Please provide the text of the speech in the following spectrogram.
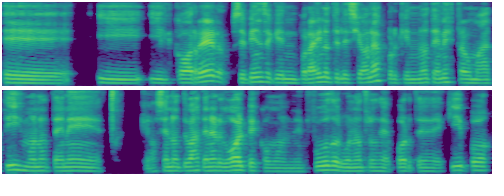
Eh, y, correr, se piensa que por ahí no te lesionas porque no tenés traumatismo, no tenés, o sea, no te vas a tener golpes como en el fútbol o en otros deportes de equipo,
